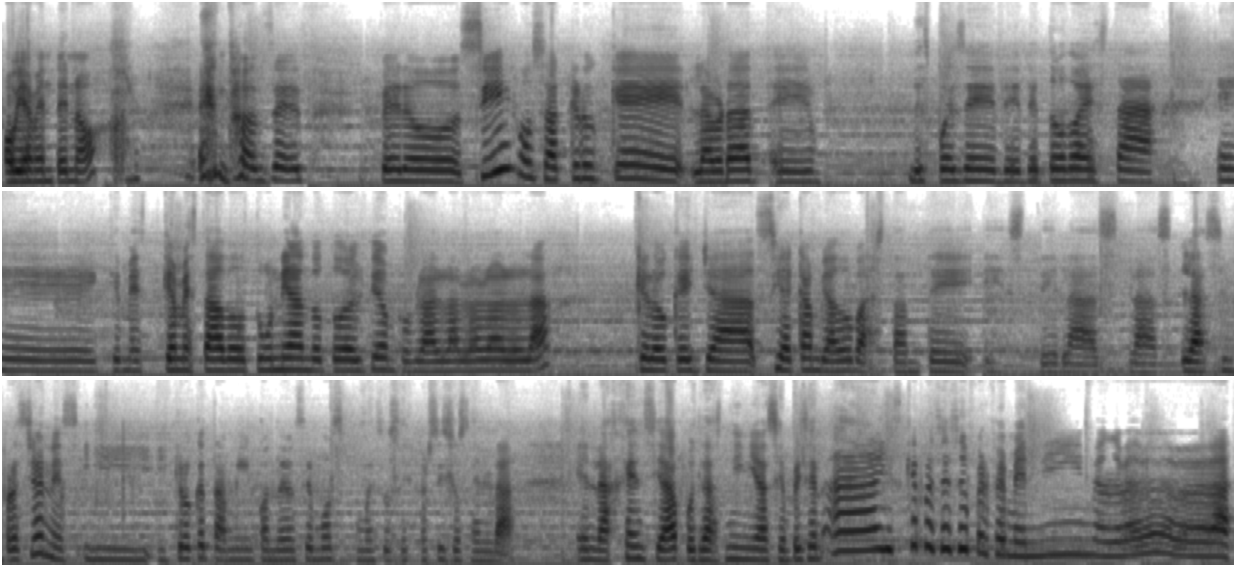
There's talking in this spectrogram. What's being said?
obviamente no, entonces, pero sí, o sea, creo que la verdad, eh, después de, de, de toda esta, eh, que, me, que me he estado tuneando todo el tiempo, bla, bla, bla, bla, bla, bla, creo que ya sí ha cambiado bastante este, las, las, las impresiones y, creo que también cuando hacemos como esos ejercicios en la, en la agencia, pues las niñas siempre dicen, ay, es que pues es súper femenina, bla, bla, bla,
